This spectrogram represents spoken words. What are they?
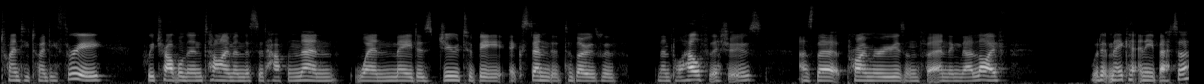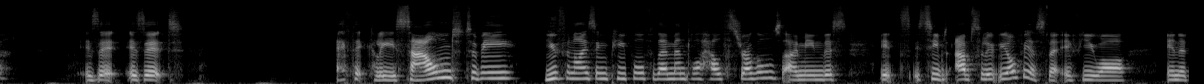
2023 if we travelled in time and this had happened then, when MAID is due to be extended to those with mental health issues as their primary reason for ending their life, would it make it any better? Is it is it ethically sound to be euthanizing people for their mental health struggles? I mean, this it seems absolutely obvious that if you are in a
